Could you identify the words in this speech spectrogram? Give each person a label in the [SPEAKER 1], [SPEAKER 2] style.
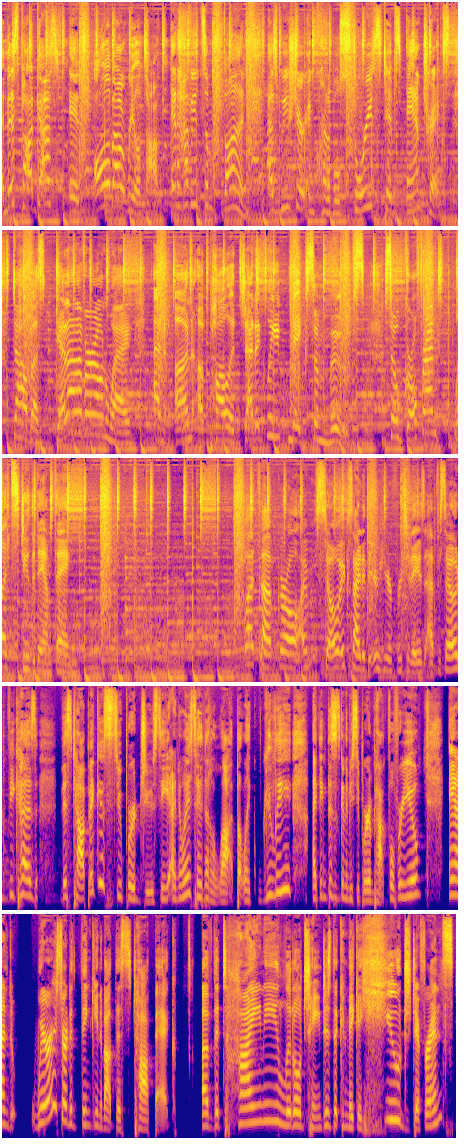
[SPEAKER 1] And this podcast is all about real talk and having some fun as we share incredible stories, tips, and tricks to help us get out of our own way and unapologetically make some moves. So, girlfriend, let's do the damn thing. What's up, girl? I'm so excited that you're here for today's episode because this topic is super juicy. I know I say that a lot, but like, really, I think this is going to be super impactful for you. And where I started thinking about this topic of the tiny little changes that can make a huge difference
